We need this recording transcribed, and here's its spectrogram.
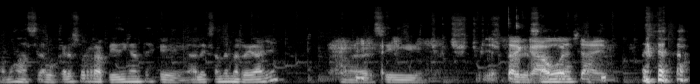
Vamos a, buscar eso rapidín antes que Alexander me regañe. A ver si. Se acabó el time.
